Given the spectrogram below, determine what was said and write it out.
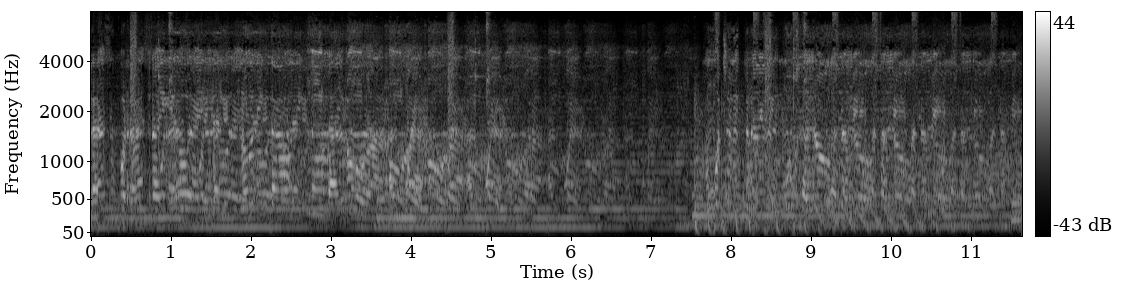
Gracias por nuestra ayuda por la electrónica y la droga al pueblo, al pueblo, Mucha electrónica y mucha droga también, también, también,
